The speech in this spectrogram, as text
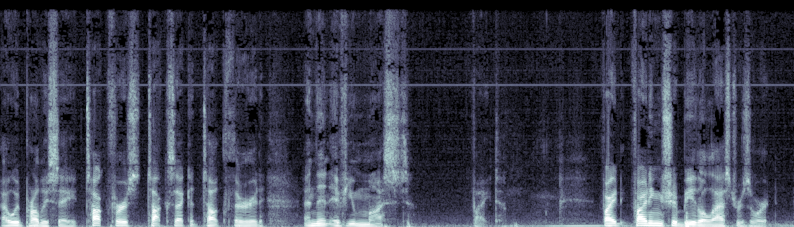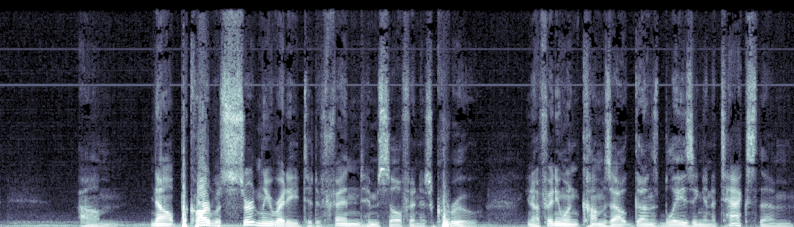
I would probably say talk first, talk second, talk third, and then if you must, fight. Fight fighting should be the last resort. Um, now, Picard was certainly ready to defend himself and his crew. You know, if anyone comes out guns blazing and attacks them,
